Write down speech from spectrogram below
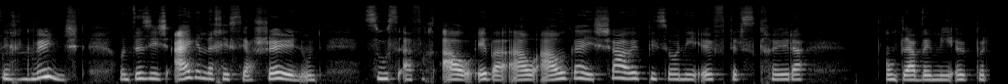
sich mhm. gewünscht. Und das ist, eigentlich ist ja schön und sonst einfach auch, eben auch Augen ist schon etwas, was ich öfters höre. Und glaube, wenn mich jemand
